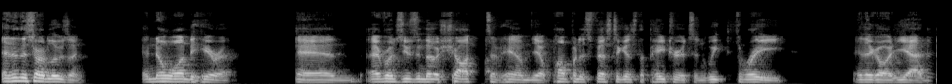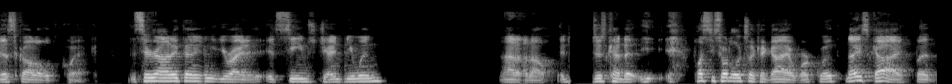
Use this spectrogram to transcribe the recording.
And then they started losing, and no one to hear it. And everyone's using those shots of him, you know, pumping his fist against the Patriots in Week Three, and they're going, "Yeah, this got old quick." The Sirianni thing, you're right. It, it seems genuine I don't know. It just kind of. Plus, he sort of looks like a guy I work with. Nice guy, but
